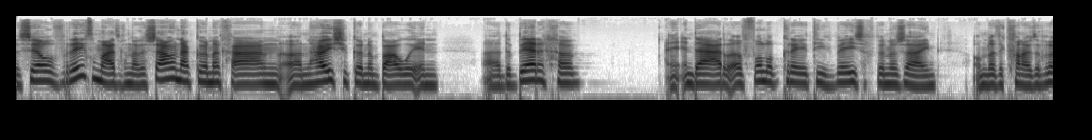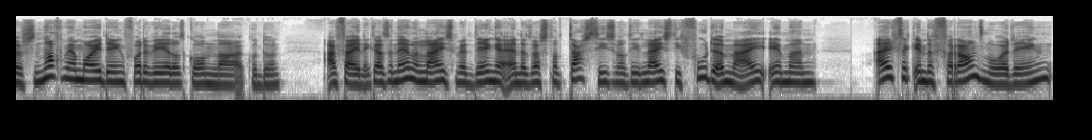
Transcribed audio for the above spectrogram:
zelf regelmatig naar de sauna kunnen gaan, een huisje kunnen bouwen in de bergen en, en daar volop creatief bezig kunnen zijn omdat ik vanuit de rust nog meer mooie dingen voor de wereld kon, uh, kon doen. Fijn. Ik had een hele lijst met dingen en dat was fantastisch. Want die lijst die voedde mij in mijn... Eigenlijk in de verantwoording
